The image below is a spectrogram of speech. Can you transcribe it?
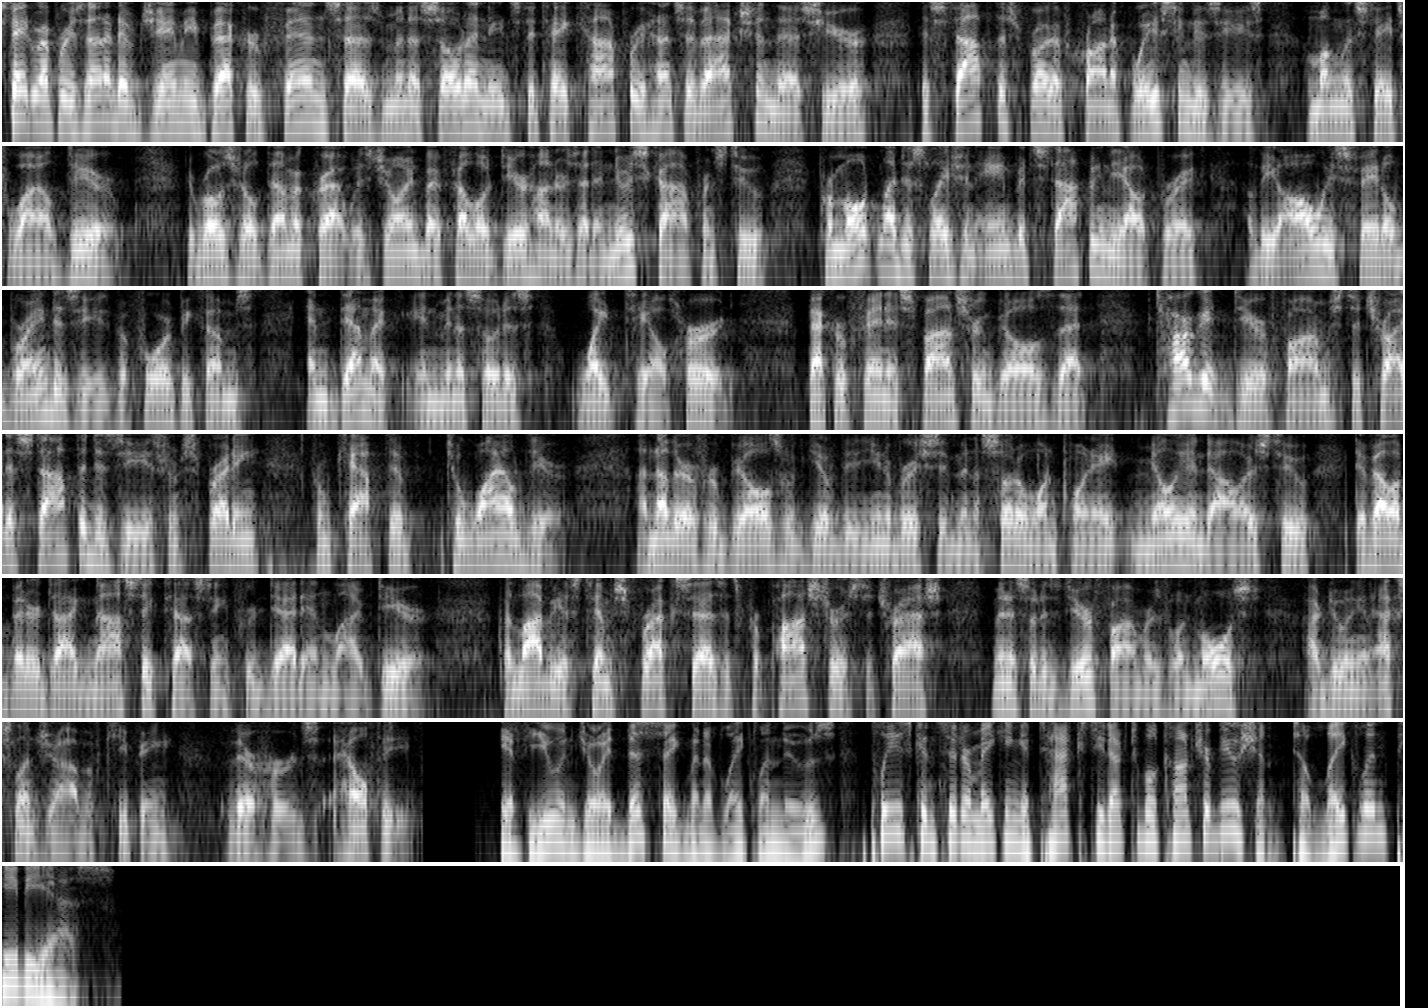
State Representative Jamie Becker Finn says Minnesota needs to take comprehensive action this year to stop the spread of chronic wasting disease among the state's wild deer. The Roseville Democrat was joined by fellow deer hunters at a news conference to promote legislation aimed at stopping the outbreak of the always fatal brain disease before it becomes endemic in Minnesota's whitetail herd. Becker Finn is sponsoring bills that target deer farms to try to stop the disease from spreading from captive to wild deer. Another of her bills would give the University of Minnesota $1.8 million to develop better diagnostic testing for dead and live deer. But lobbyist Tim Spreck says it's preposterous to trash Minnesota's deer farmers when most are doing an excellent job of keeping their herds healthy. If you enjoyed this segment of Lakeland News, please consider making a tax-deductible contribution to Lakeland PBS.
